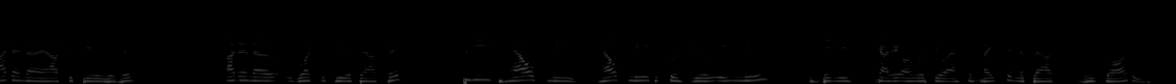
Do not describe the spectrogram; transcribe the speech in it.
I don't know how to deal with this. I don't know what to do about this. Please help me. Help me because you're in me. And then you carry on with your affirmation about who God is.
